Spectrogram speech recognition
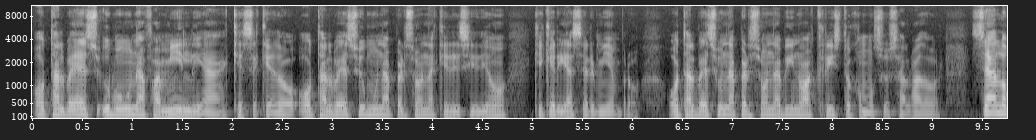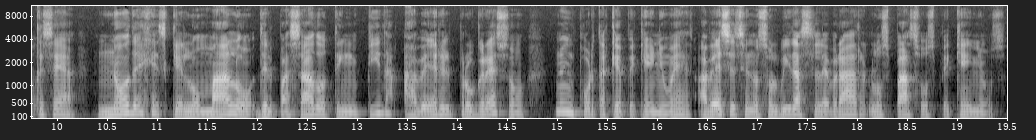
o tal vez hubo una familia que se quedó, o tal vez hubo una persona que decidió que quería ser miembro, o tal vez una persona vino a Cristo como su Salvador. Sea lo que sea, no dejes que lo malo del pasado te impida ver el progreso, no importa qué pequeño es. A veces se nos olvida celebrar los pasos pequeños,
